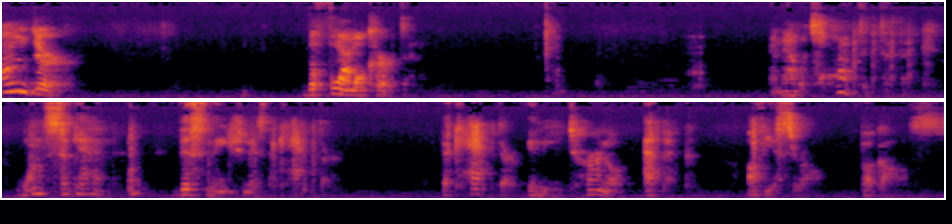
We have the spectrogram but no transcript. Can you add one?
under the formal curtain. And now it's haunting to think, once again, this nation is the captor, the captor in the eternal epic of Yisrael, Bagals.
